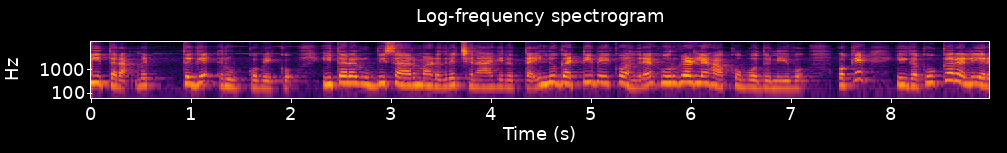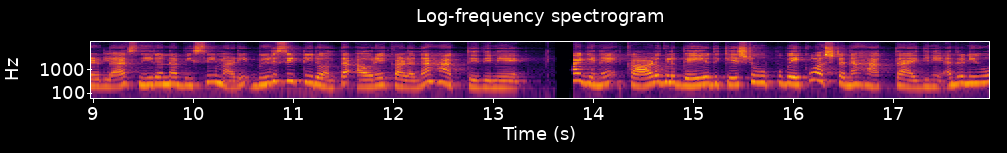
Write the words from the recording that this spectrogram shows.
ಈ ಥರ ಮೆತ್ತಗೆ ರುಬ್ಕೋಬೇಕು. ಈ ಥರ ರುಬ್ಬಿ ಸಾರು ಮಾಡಿದ್ರೆ ಚೆನ್ನಾಗಿರುತ್ತೆ. ಇನ್ನು ಗಟ್ಟಿ ಬೇಕು ಅಂದರೆ ಹುರ್ಗಡ್ಲೆ ಹಾಕ್ಕೋಬೋದು ನೀವು. ಓಕೆ? ಈಗ ಕುಕ್ಕರಲ್ಲಿ ಎರಡು ಗ್ಲಾಸ್ ನೀರನ್ನು ಬಿಸಿ ಮಾಡಿ ಬಿಡಿಸಿಟ್ಟಿರೋ ಅಂಥ ಅವರೆಕಾಳನ್ನು ಹಾಕ್ತಿದ್ದೀನಿ. ಹಾಗೆಯೇ ಕಾಳುಗಳು ಬೇಯೋದಕ್ಕೆ ಎಷ್ಟು ಉಪ್ಪು ಬೇಕೋ ಅಷ್ಟನ್ನು ಹಾಕ್ತಾ ಇದ್ದೀನಿ. ಅಂದರೆ ನೀವು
